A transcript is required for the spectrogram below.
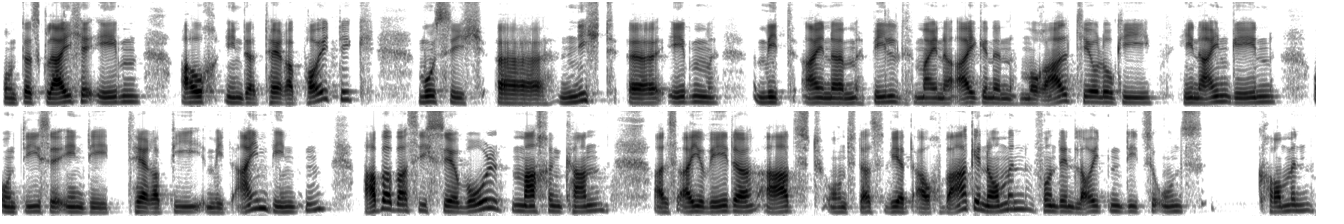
Und das Gleiche eben auch in der Therapeutik muss ich äh, nicht äh, eben mit einem Bild meiner eigenen Moraltheologie hineingehen und diese in die Therapie mit einbinden. Aber was ich sehr wohl machen kann als Ayurveda-Arzt, und das wird auch wahrgenommen von den Leuten, die zu uns kommen,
